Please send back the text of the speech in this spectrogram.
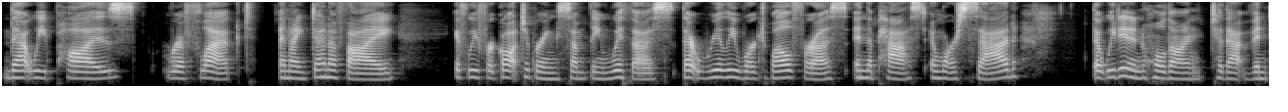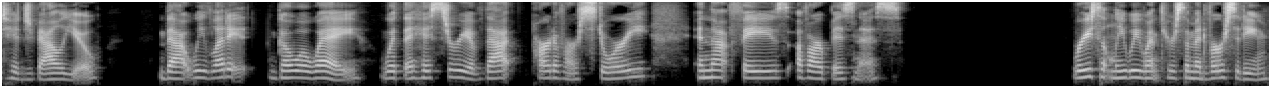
that we pause, reflect, and identify if we forgot to bring something with us that really worked well for us in the past and we're sad that we didn't hold on to that vintage value, that we let it go away with the history of that part of our story in that phase of our business. Recently, we went through some adversity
